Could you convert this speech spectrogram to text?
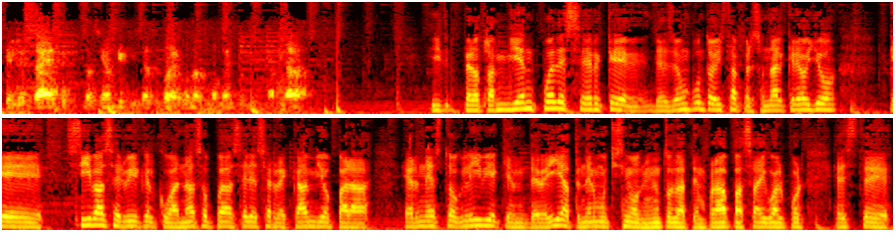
que les da esa explosión que quizás por algunos momentos les faltaba. Y, pero también puede ser que desde un punto de vista personal creo yo que sí va a servir que el cubanazo pueda hacer ese recambio para Ernesto Glivie, quien debería tener muchísimos minutos la temporada pasada, igual por este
